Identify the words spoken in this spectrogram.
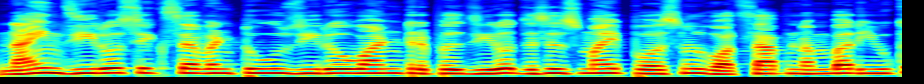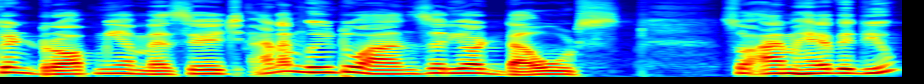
906720100. This is my personal WhatsApp number. You can drop me a message and I'm going to answer your doubts. So I'm here with you.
